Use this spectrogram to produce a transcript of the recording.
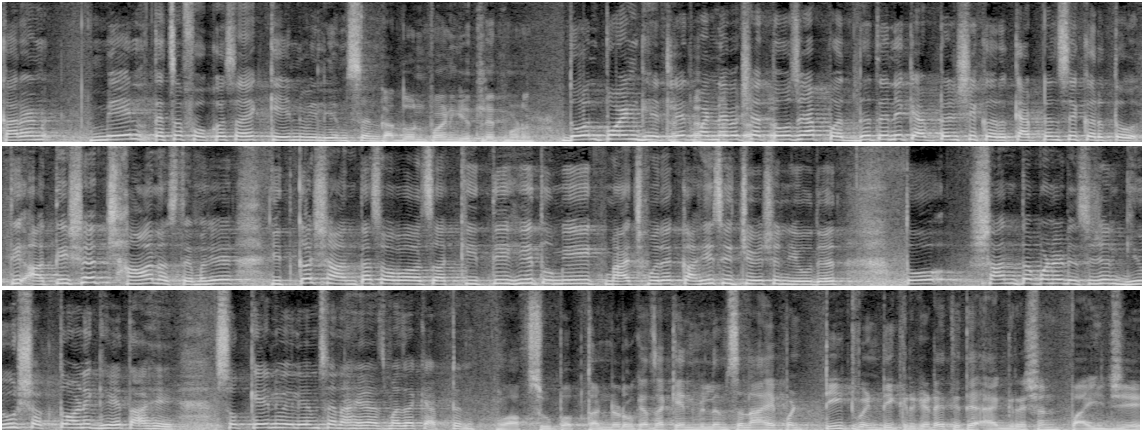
कारण मेन त्याचा फोकस आहे केन विलियमसन का दोन पॉईंट घेतलेत म्हणून? दोन पॉईंट घेतलेत म्हणण्यापेक्षा तो ज्या पद्धतीने कॅप्टनशी कर कॅप्टन्सी करतो ती अतिशय छान असते. म्हणजे इतका शांत स्वभावाचा कितीही तुम्ही मॅचमध्ये काही सिच्युएशन येऊ देत तो शांतपणे डिसिजन घेऊ शकतो आणि घेत आहे. सो केन विलियमसन आहे आज माझा कॅप्टन वाफ सुपप थंड डोक्याचा केन विलियम्सन आहे पण टी ट्वेंटी क्रिकेट आहे तिथे ॲग्रेशन पाहिजे.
